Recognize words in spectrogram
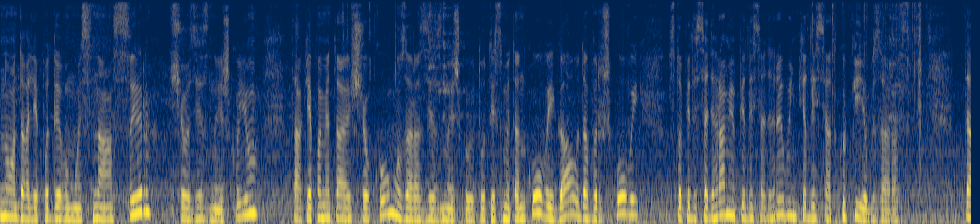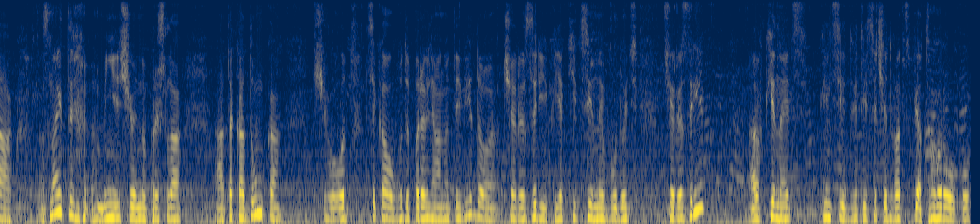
Ну а далі подивимось на сир, що зі знижкою. Так, я пам'ятаю, що кому зараз зі знижкою. Тут і сметанковий, і гауда, вершковий, 150 грамів, 50 гривень, 50 копійок зараз. Так, знаєте, мені щойно прийшла така думка, що от цікаво буде переглянути відео через рік, які ціни будуть через рік, а в кінець в кінці 2025 року.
